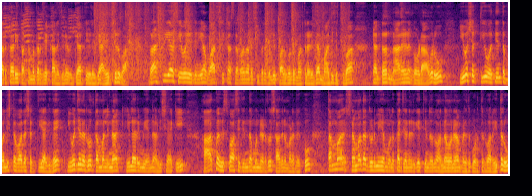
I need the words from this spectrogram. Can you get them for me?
ಸರ್ಕಾರಿ ಪ್ರಥಮ ದರ್ಜೆ ಕಾಲೇಜಿನ ವಿದ್ಯಾರ್ಥಿಗಳಿಗೆ ಆಯೋಜಿಸಿರುವ ರಾಷ್ಟ್ರೀಯ ಸೇವಾ ಯೋಜನೆಯ ವಾರ್ಷಿಕ ಶ್ರಮದಾನ ಶಿಬಿರದಲ್ಲಿ ಪಾಲ್ಗೊಂಡು ಮಾತನಾಡಿದ ಮಾಜಿ ಸಚಿವ ಡಾಕ್ಟರ್ ನಾರಾಯಣಗೌಡ ಅವರು ಯುವಶಕ್ತಿಯು ಅತ್ಯಂತ ಬಲಿಷ್ಠವಾದ ಶಕ್ತಿಯಾಗಿದೆ. ಯುವಜನರು ತಮ್ಮಲ್ಲಿನ ಕೀಳರಿಮೆಯನ್ನು ಅಳಿಸಿ ಹಾಕಿ ಆತ್ಮವಿಶ್ವಾಸದಿಂದ ಮುನ್ನಡೆದು ಸಾಧನೆ ಮಾಡಬೇಕು. ತಮ್ಮ ಶ್ರಮದ ದುಡಿಮೆಯ ಮೂಲಕ ಜನರಿಗೆ ತಿನ್ನಲು ಅನ್ನವನ್ನು ಬೆಳೆದುಕೊಡುತ್ತಿರುವ ರೈತರು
